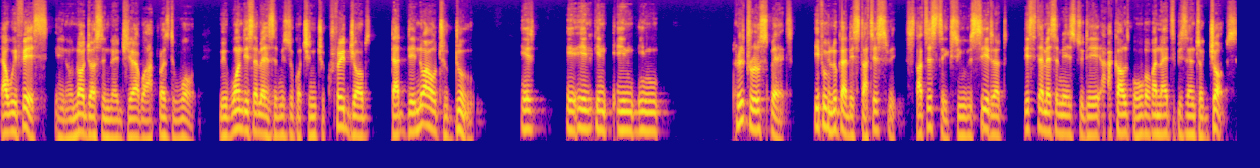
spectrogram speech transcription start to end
that we face, you know, not just in Nigeria, but across the world. We want these MSMEs to continue to create jobs that they know how to do is in in in in retrospect, if we look at the statistics, statistics, you will see that these MSMEs today account for over 90% of jobs,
